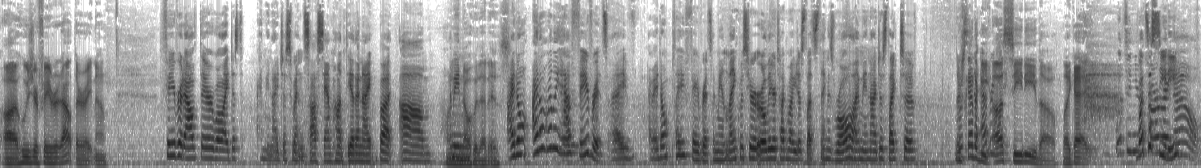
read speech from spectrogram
Uh, who's your favorite out there right now? Favorite out there? Well, I just, I mean, I just went and saw Sam Hunt the other night, but um, I don't I mean, even know who that is. I don't. I don't really have favorites. I I don't play favorites. I mean, Lank was here earlier talking about he just lets things roll. I mean, I just like to. There's got to be a. CD though. Like I, What's in your What's a CD? right now?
